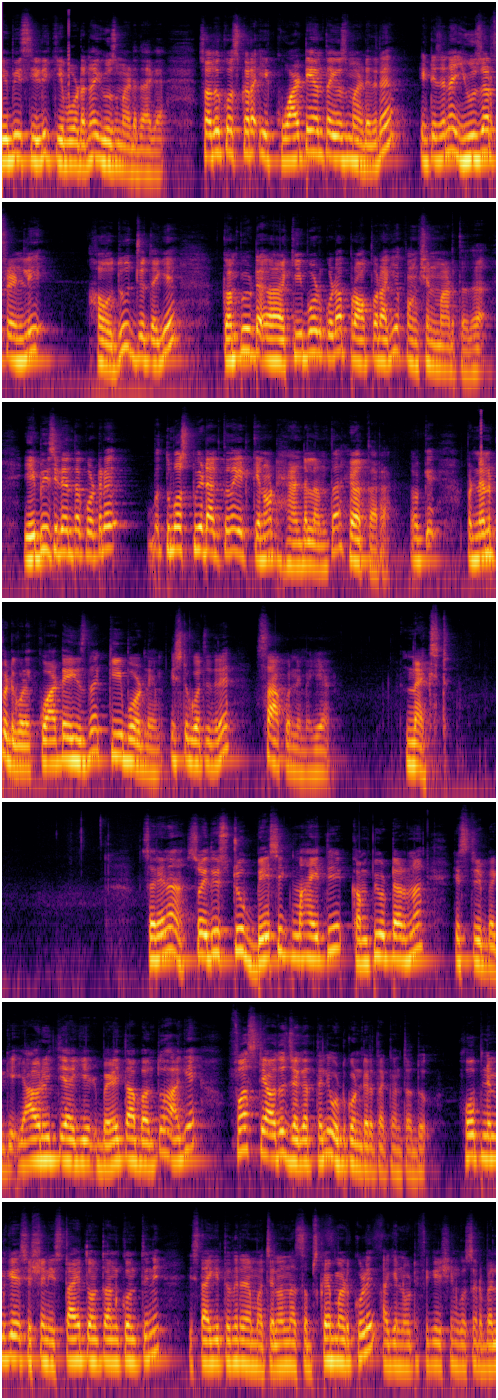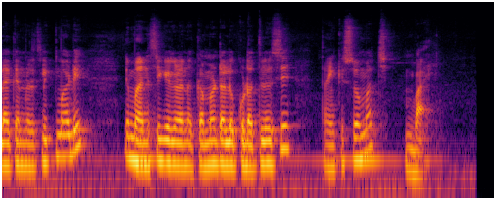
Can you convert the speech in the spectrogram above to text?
ಎ ಬಿ ಸಿ ಡಿ ಕೀಬೋರ್ಡನ್ನು ಯೂಸ್ ಮಾಡಿದಾಗ. ಸೊ ಅದಕ್ಕೋಸ್ಕರ ಈ ಕ್ವಾರ್ಟಿ ಅಂತ ಯೂಸ್ ಮಾಡಿದರೆ it is an user friendly ಹೌದು. ಜೊತೆಗೆ ಕಂಪ್ಯೂಟರ್ ಕೀಬೋರ್ಡ್ ಕೂಡ ಪ್ರಾಪರ್ ಆಗಿ ಫಂಕ್ಷನ್ ಮಾಡ್ತದೆ. ಎ ಬಿ ಸಿ ಡಿ ಅಂತ ಕೊಟ್ಟರೆ ತುಂಬ ಸ್ಪೀಡ್ ಆಗ್ತದೆ ಇಟ್ ಕೆನಾಟ್ ಹ್ಯಾಂಡಲ್ ಅಂತ ಹೇಳ್ತಾರೆ. ಓಕೆ ಬಟ್ ನೆನಪಿಟ್ಕೊಳ್ಳಿ ಕ್ವಾಟೆ ಈಸ್ ದ ಕೀಬೋರ್ಡ್ ನೇಮ್ ಇಷ್ಟು ಗೊತ್ತಿದ್ರೆ ಸಾಕು ನಿಮಗೆ. ನೆಕ್ಸ್ಟ್ ಸರಿನಾ? ಸೊ ಇದಿಷ್ಟು ಬೇಸಿಕ್ ಮಾಹಿತಿ ಕಂಪ್ಯೂಟರ್ನ ಹಿಸ್ಟ್ರಿ ಬಗ್ಗೆ. ಯಾವ ರೀತಿಯಾಗಿ ಬೆಳೀತಾ ಬಂತು, ಹಾಗೆ ಫಸ್ಟ್ ಯಾವುದು ಜಗತ್ತಲ್ಲಿ ಉಟ್ಕೊಂಡಿರ್ತಕ್ಕಂಥದ್ದು? ಹೋಪ್ ನಿಮಗೆ ಸೆಷನ್ ಇಷ್ಟ ಆಯಿತು ಅಂತ ಅನ್ಕೊತೀನಿ. ಇಷ್ಟ ಆಗಿತ್ತಂದರೆ ನಮ್ಮ ಚಾನಲ್ನ ಸಬ್ಸ್ಕ್ರೈಬ್ ಮಾಡ್ಕೊಳ್ಳಿ. ಹಾಗೆ ನೋಟಿಫಿಕೇಷನ್ಗೋಸ್ಕರ ಬೆಲ್ಲೈಕನ್ ಮೇಲೆ ಕ್ಲಿಕ್ ಮಾಡಿ. ನಿಮ್ಮ ಅನಿಸಿಕೆಗಳನ್ನು ಕಮೆಂಟಲ್ಲೂ ಕೂಡ ತಿಳಿಸಿ. Thank you so much bye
